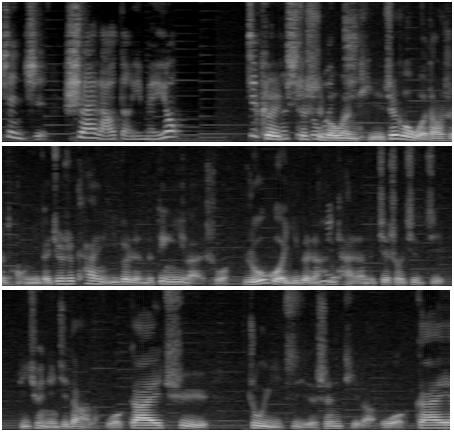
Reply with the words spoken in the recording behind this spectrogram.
甚至衰老等于没用。这可能是这是个问题，这个我倒是同意的，就是看一个人的定义来说，如果一个人很坦然的接受自己。的确年纪大了，我该去注意自己的身体了。我该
